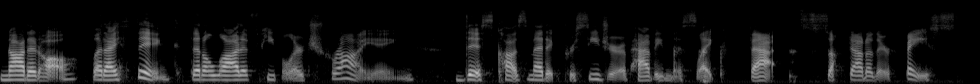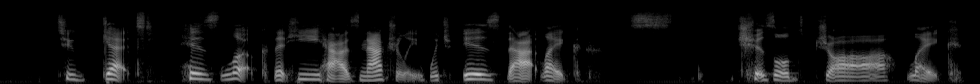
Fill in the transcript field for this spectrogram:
not at all. But I think that a lot of people are trying this cosmetic procedure of having this like fat sucked out of their face to get his look that he has naturally, which is that like s- chiseled jaw, like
